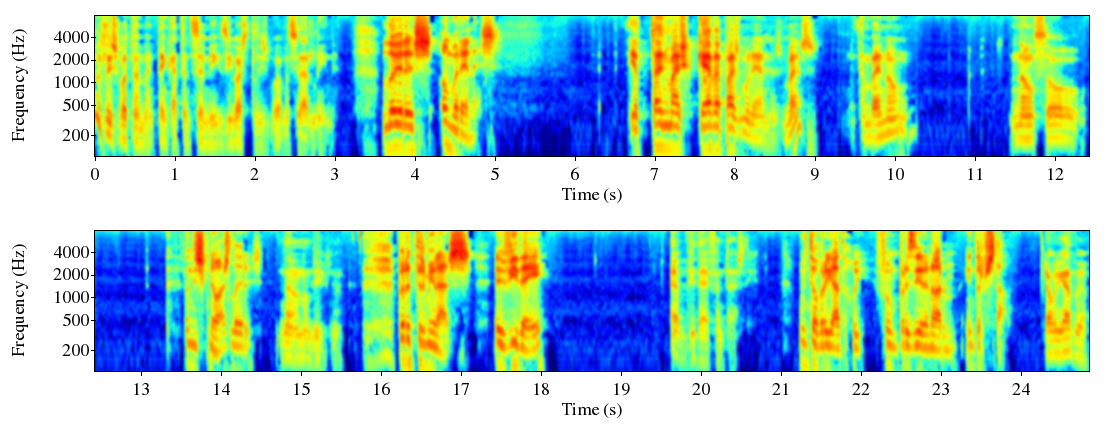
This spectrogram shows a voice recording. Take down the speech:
Mas Lisboa também, tem cá tantos amigos e gosto de Lisboa, é uma cidade linda. Loiras ou morenas? Eu tenho mais queda para as morenas, mas também não, não sou. Não diz que não às loiras? Não, não digo, não. Para terminares, a vida é? A vida é fantástica. Muito obrigado, Rui. Foi um prazer enorme entrevistá-lo. Obrigado, eu.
